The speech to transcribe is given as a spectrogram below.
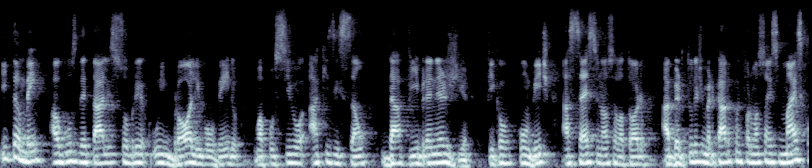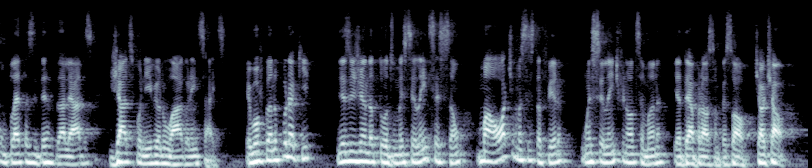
e também alguns detalhes sobre o embrólio envolvendo uma possível aquisição da Vibra Energia. Fica o convite, acesse nosso relatório Abertura de Mercado com informações mais completas e detalhadas já disponível no Agro Insights. Eu vou ficando por aqui, desejando a todos uma excelente sessão, uma ótima sexta-feira, um excelente final de semana e até a próxima, pessoal. Tchau, tchau.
